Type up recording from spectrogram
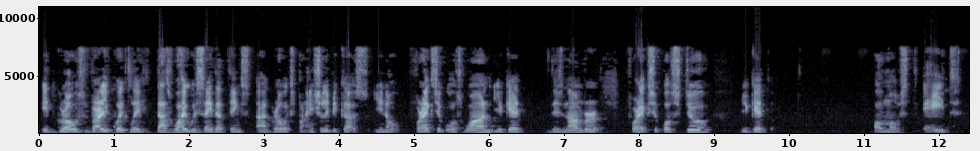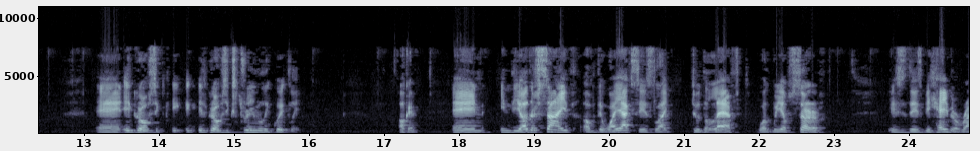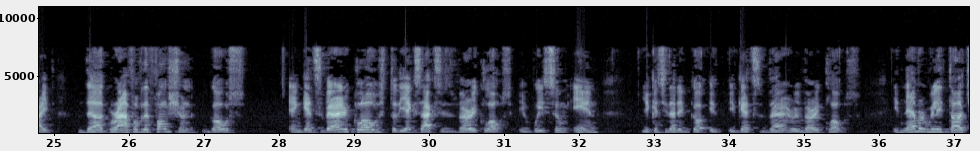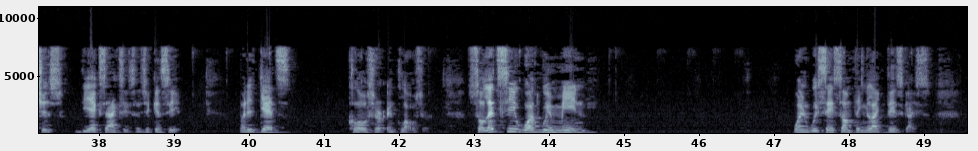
It grows very quickly. That's why we say that things uh, grow exponentially because, you know, for x equals 1, you get this number. For x equals 2, you get almost 8. And it grows, it, it grows extremely quickly. Okay, and in the other side of the y-axis, like to the left, what we observe is this behavior, right? The graph of the function goes and gets very close to the x-axis, very close. If we zoom in, you can see that it, go, it, it gets very, very close. It never really touches the x-axis, as you can see, but it gets closer and closer. So let's see what we mean when we say something like this, guys.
